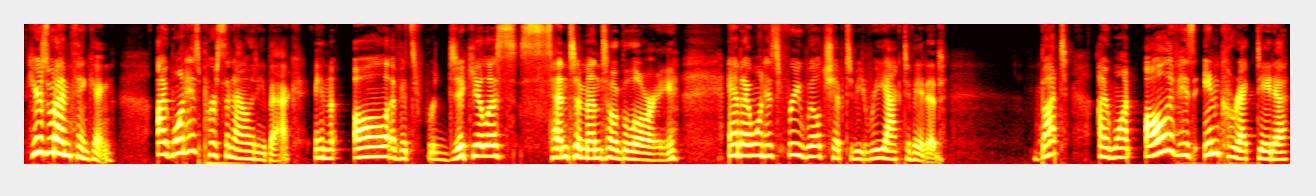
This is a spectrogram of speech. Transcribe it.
Here's what I'm thinking I want his personality back in all of its ridiculous, sentimental glory. And I want his free will chip to be reactivated. But I want all of his incorrect data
